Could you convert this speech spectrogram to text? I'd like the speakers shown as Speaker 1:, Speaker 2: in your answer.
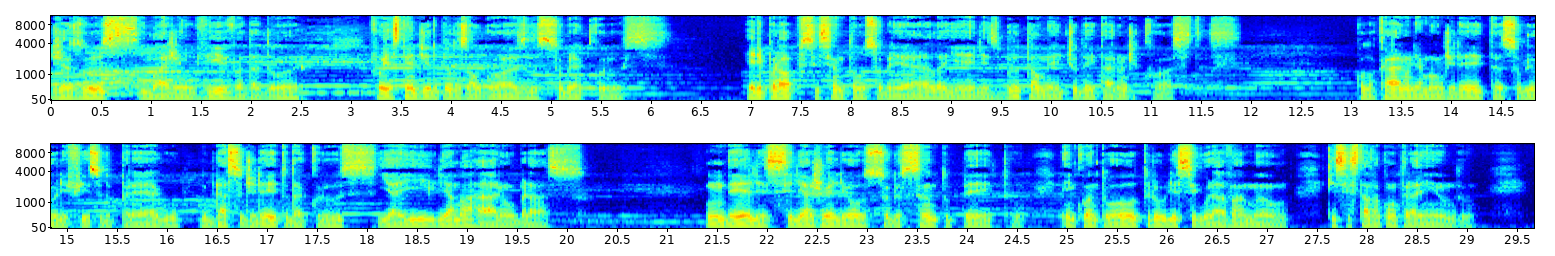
Speaker 1: Jesus, imagem viva da dor, foi estendido pelos algozes sobre a cruz. Ele próprio se sentou sobre ela e eles brutalmente o deitaram de costas. Colocaram-lhe a mão direita sobre o orifício do prego, no braço direito da cruz, e aí lhe amarraram o braço. Um deles se lhe ajoelhou sobre o santo peito, enquanto outro lhe segurava a mão, que se estava contraindo,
